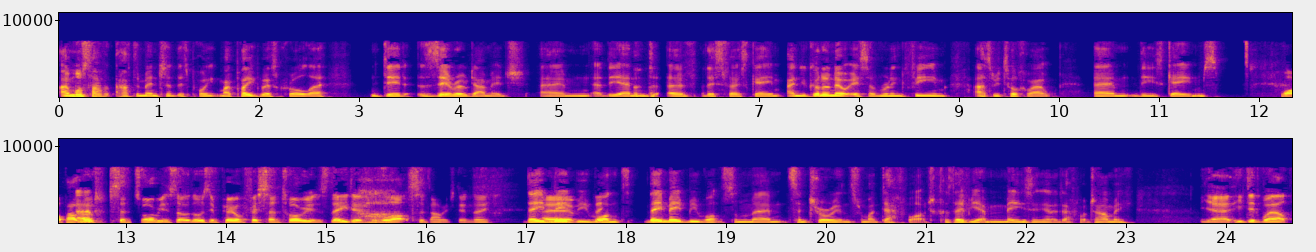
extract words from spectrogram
I must have, have to mention at this point my Plague Burst Crawler did zero damage um, at the end of this first game, and you're going to notice a running theme as we talk about um, these games. What about Um, those Centurions though? Those Imperial Fist Centurions, they did lots of damage, didn't they? They made Um, me they- want they made me want some um, Centurions from my Death Watch because they'd be amazing in a Death Watch army. Yeah, he did well.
